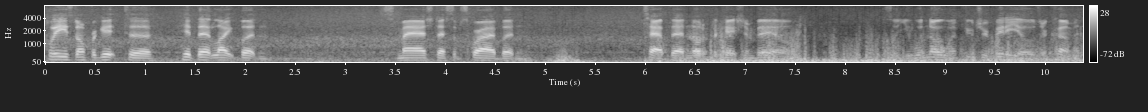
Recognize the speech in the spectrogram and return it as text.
Please don't forget to hit that like button. Smash that subscribe button. Tap that notification bell so you will know when future videos are coming.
